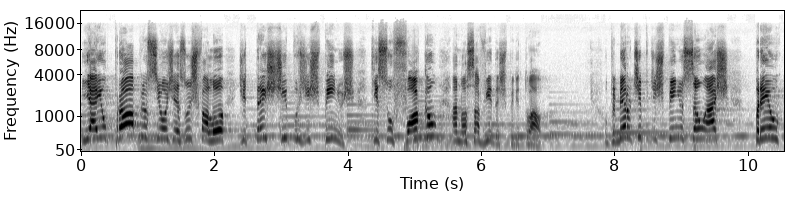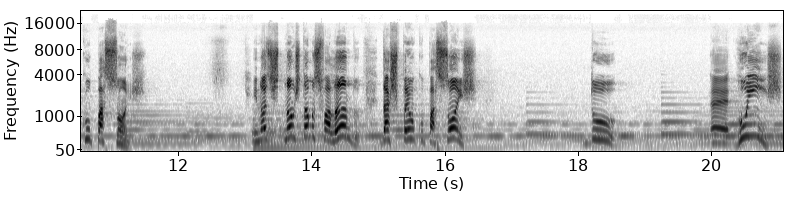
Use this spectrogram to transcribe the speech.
E aí o próprio Senhor Jesus falou de três tipos de espinhos que sufocam a nossa vida espiritual. O primeiro tipo de espinho são as preocupações. E nós não estamos falando das preocupações do é, ruins,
